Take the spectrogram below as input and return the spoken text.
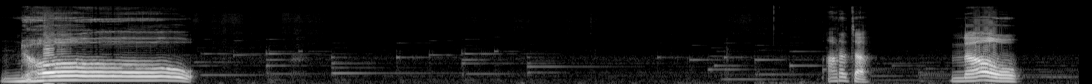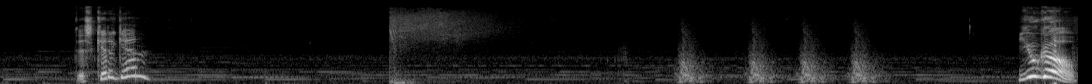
No. Arata. No. This kid again? You go!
